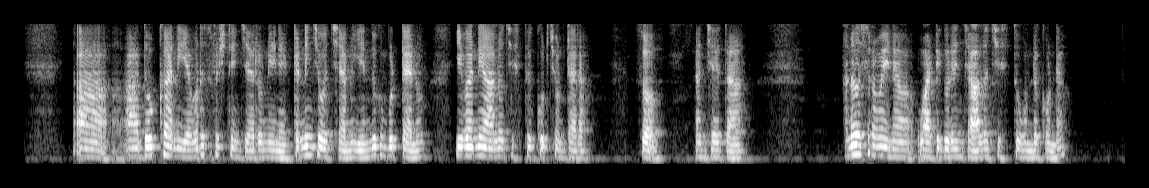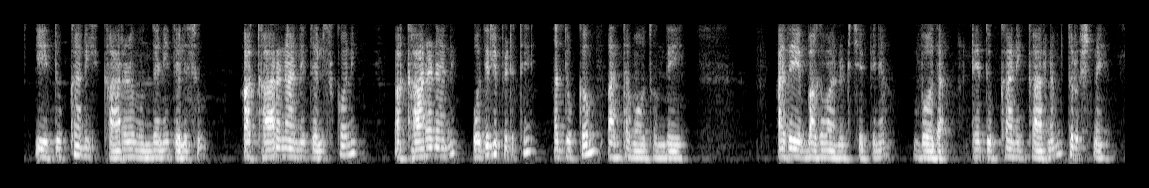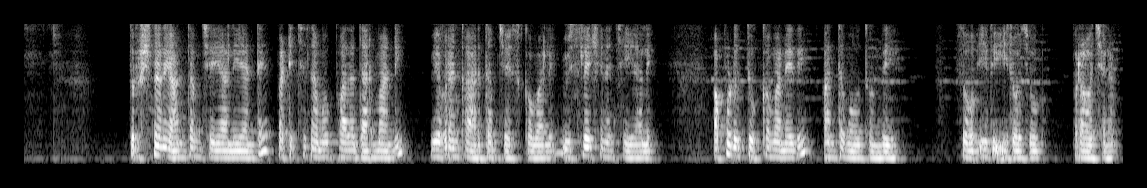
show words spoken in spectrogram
ఆ దుఃఖాన్ని ఎవరు సృష్టించారు? నేను ఎక్కడి నుంచి వచ్చాను? ఎందుకు పుట్టాను? ఇవన్నీ ఆలోచిస్తూ కూర్చుంటారా? సో అంచేత అనవసరమైన వాటి గురించి ఆలోచిస్తూ ఉండకుండా ఈ దుఃఖానికి కారణం ఉందని తెలుసు. ఆ కారణాన్ని తెలుసుకొని ఆ కారణాన్ని వదిలిపెడితే ఆ దుఃఖం అంతమవుతుంది. అదే భగవానుడు చెప్పిన బోధ. అంటే దుఃఖానికి కారణం తృష్ణే. తృష్ణని అంతం చేయాలి అంటే పఠించ సముపాద ధర్మాన్ని వివరంగా అర్థం చేసుకోవాలి విశ్లేషణ చేయాలి. అప్పుడు దుఃఖం అనేది అంతమవుతుంది. సో ఇది ఈరోజు ప్రవచనం.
